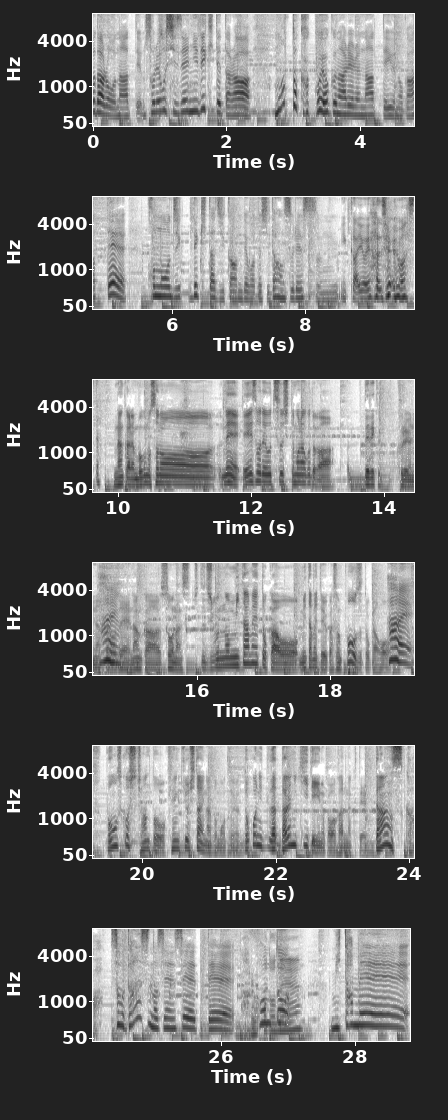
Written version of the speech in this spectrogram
うだろうなっていうそれを自然にできてたらもっとかっこよくなれるなっていうのがあってこのじできた時間で私ダンスレッスンに通い始めました。なんかね僕もそのね映像で映してもらうことが出てくるようになったので、なんかそうなんです。ちょっと自分の見た目とかを見た目というかそのポーズとかを、はい。もう少しちゃんと研究したいなと思ってどこにだ誰に聞いていいのか分かんなくてダンスか。そうダンスの先生ってなるほどね。本当見た目、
